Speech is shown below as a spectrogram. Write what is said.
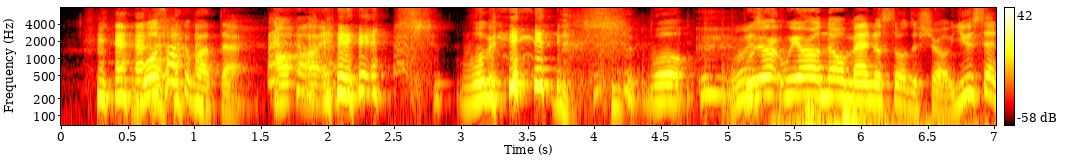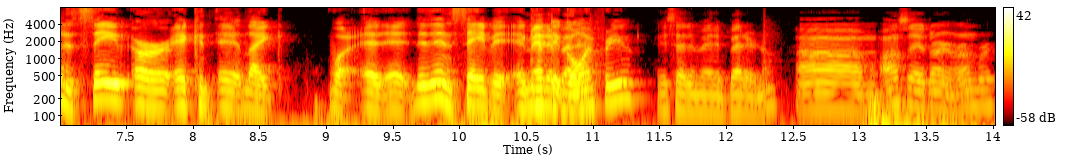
we'll talk about that. I'll, uh, uh, we'll, well, we, are, we all know Mando stole the show. You said it saved, or it could, it like, what? It, it, it didn't save it. It, It made kept it it, better. going for you. He said it made it better, no? Um, honestly, I don't remember.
